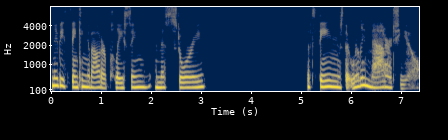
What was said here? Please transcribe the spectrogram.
Maybe thinking about or placing in this story the things that really matter to you.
